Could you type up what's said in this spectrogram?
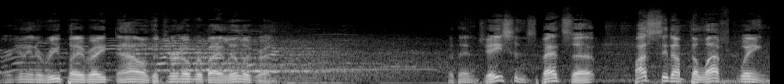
We're getting a replay right now of the turnover by Liljegren. But then Jason Spezza busting up the left wing.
